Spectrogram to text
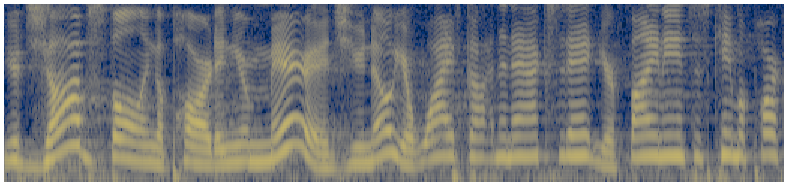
your job's falling apart in your marriage, you know, your wife got in an accident, your finances came apart.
